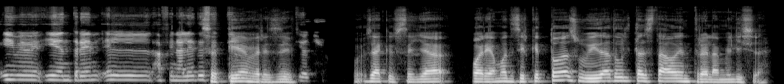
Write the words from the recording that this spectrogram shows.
y, entré a finales de septiembre. septiembre sí. O sea que usted ya podríamos decir que toda su vida adulta ha estado dentro de la milicia.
